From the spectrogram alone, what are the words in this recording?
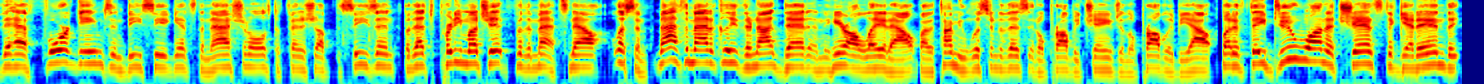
They have four games in DC against the Nationals to finish up the season, but that's pretty much it for the Mets. Now, listen, mathematically, they're not dead, and here I'll lay it out. By the time you listen to this, it'll probably change and they'll probably be out. But if they do want a chance to get in, the,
